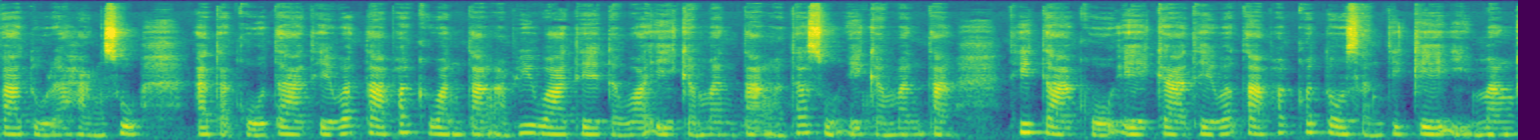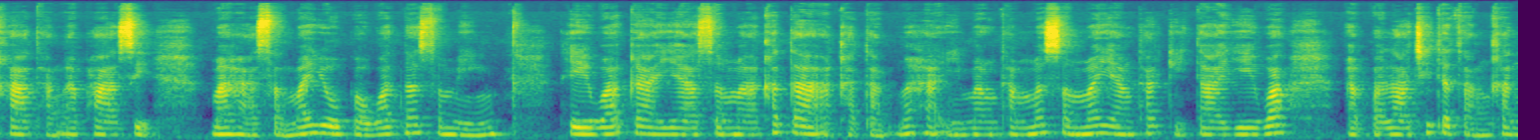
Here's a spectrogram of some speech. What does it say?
ปาตุระหังสุอัตโขตาเทวตาภควันตังอภิวาเทตวาเอกมันตังอัทสุเอกมันตังทิตาโขเอกาเทวตาภควโตสันติเกอิมังคาถังอภาสิ มหาสัมมโยปวัตนสมิง เทวกายาสมาคตาอคตัมมหาอิมังธรรมสมมยังทักกิตาเยวะอัปปราชิตสังคัน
